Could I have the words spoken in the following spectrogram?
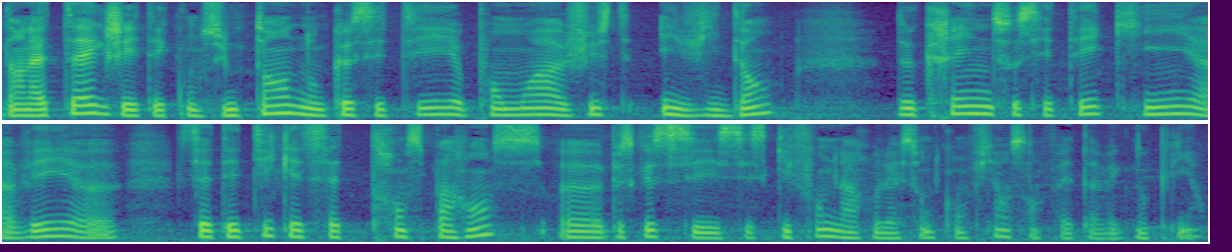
dans la tech, j'ai été consultante, donc c'était pour moi juste évident de créer une société qui avait cette éthique et cette transparence, parce que c'est ce qui fonde la relation de confiance en fait avec nos clients.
